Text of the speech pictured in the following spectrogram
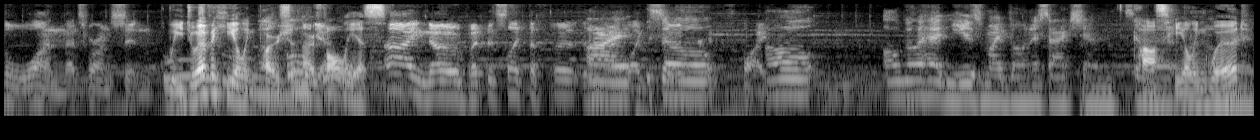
the 1. That's where I'm sitting. We do have a healing potion, though, yeah. Folius. I know, but it's like the first. Uh, Alright, like so. Fight. I'll, I'll go ahead and use my bonus action. To, Cast Healing um, Word.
